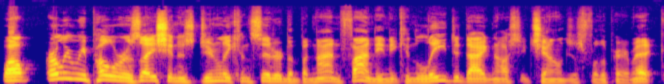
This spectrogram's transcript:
While early repolarization is generally considered a benign finding, it can lead to diagnostic challenges for the paramedic.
